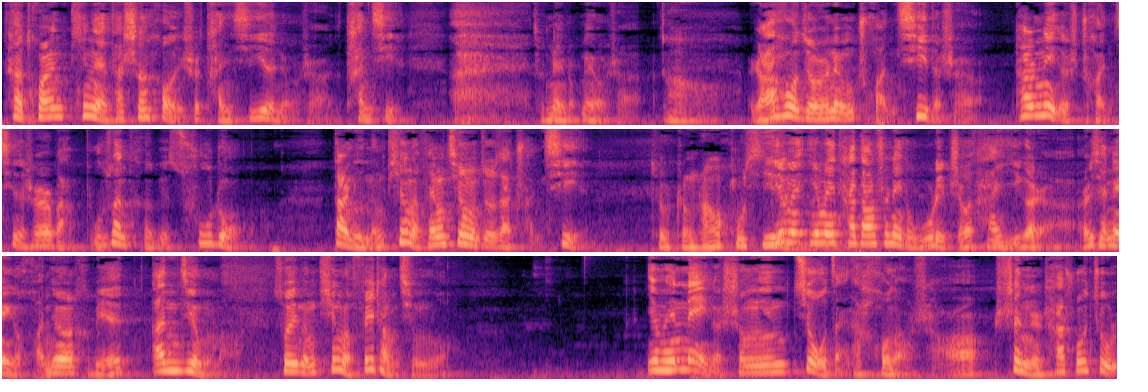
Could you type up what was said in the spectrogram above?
他就突然听见他身后也是叹息的那种声儿，叹气，唉，就那种那种声儿。哦然后就是那种喘气的声儿。他说那个喘气的声儿吧，不算特别粗重，但是你能听得非常清楚，就是在喘气。就是正常呼吸，因为因为他当时那个屋里只有他一个人，而且那个环境特别安静嘛，所以能听得非常清楚。因为那个声音就在他后脑勺，甚至他说就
